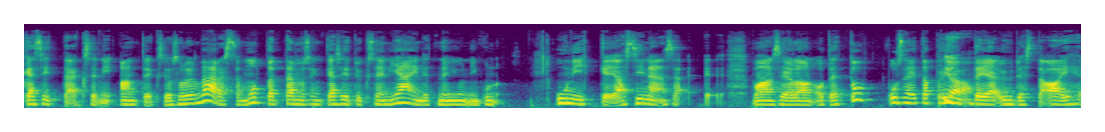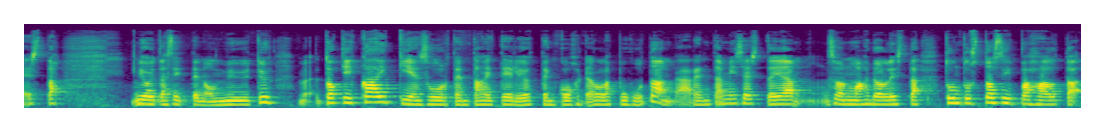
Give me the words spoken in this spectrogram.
käsittääkseni, anteeksi jos olen väärässä, mutta tämmöisen käsitykseen jäin, että ne ei ole niin kuin unikkeja sinänsä, vaan siellä on otettu useita printtejä Joo. yhdestä aiheesta joita sitten on myyty. Toki kaikkien suurten taiteilijoiden kohdalla puhutaan väärentämisestä ja se on mahdollista. Tuntuisi tosi pahalta,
